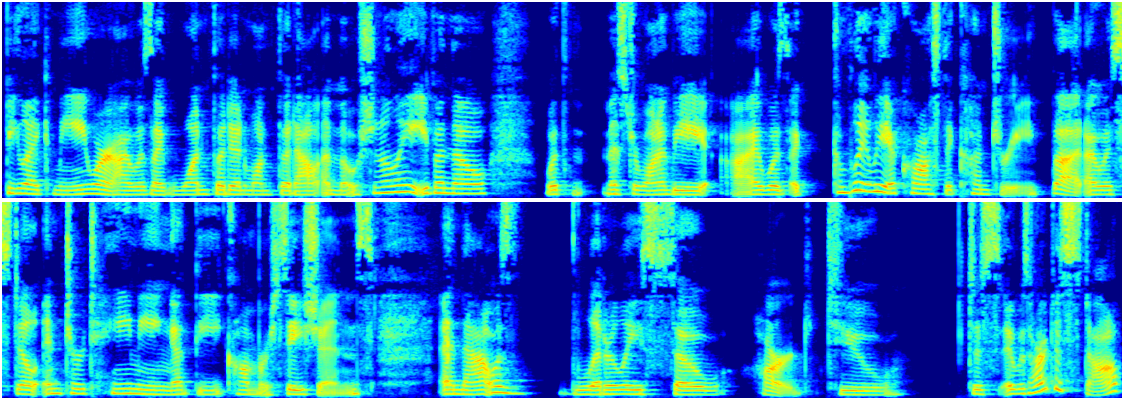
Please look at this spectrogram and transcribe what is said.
be like me where I was like one foot in, one foot out emotionally, even though with Mr. Wannabe, I was a, completely across the country, but I was still entertaining at the conversations. And that was literally so hard to just, it was hard to stop.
